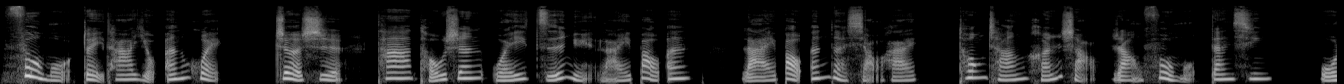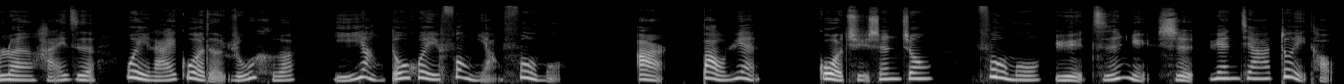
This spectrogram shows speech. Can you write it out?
父母对他有恩惠，这是他投身为子女来报恩。来报恩的小孩。通常很少让父母担心，无论孩子未来过得如何，一样都会奉养父母。二、抱怨，过去生中，父母与子女是冤家对头，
